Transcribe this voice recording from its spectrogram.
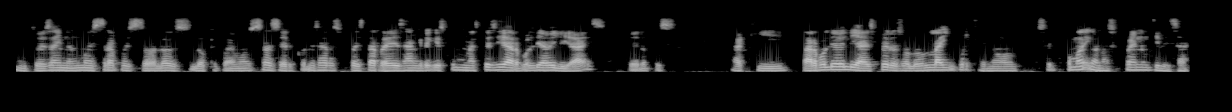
entonces ahí nos muestra pues todo los, lo que podemos hacer con esa respuesta red de sangre que es como una especie de árbol de habilidades pero pues aquí árbol de habilidades pero solo online porque no como digo no se pueden utilizar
